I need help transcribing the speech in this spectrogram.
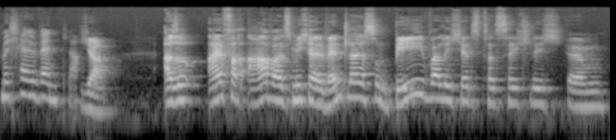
Michael Wendler. Ja. Also einfach A, weil es Michael Wendler ist und B, weil ich jetzt tatsächlich. Ähm,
